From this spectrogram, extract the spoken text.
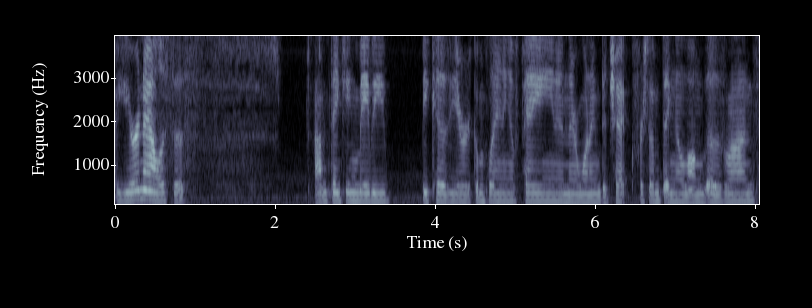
a urinalysis. I'm thinking maybe because you're complaining of pain and they're wanting to check for something along those lines.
